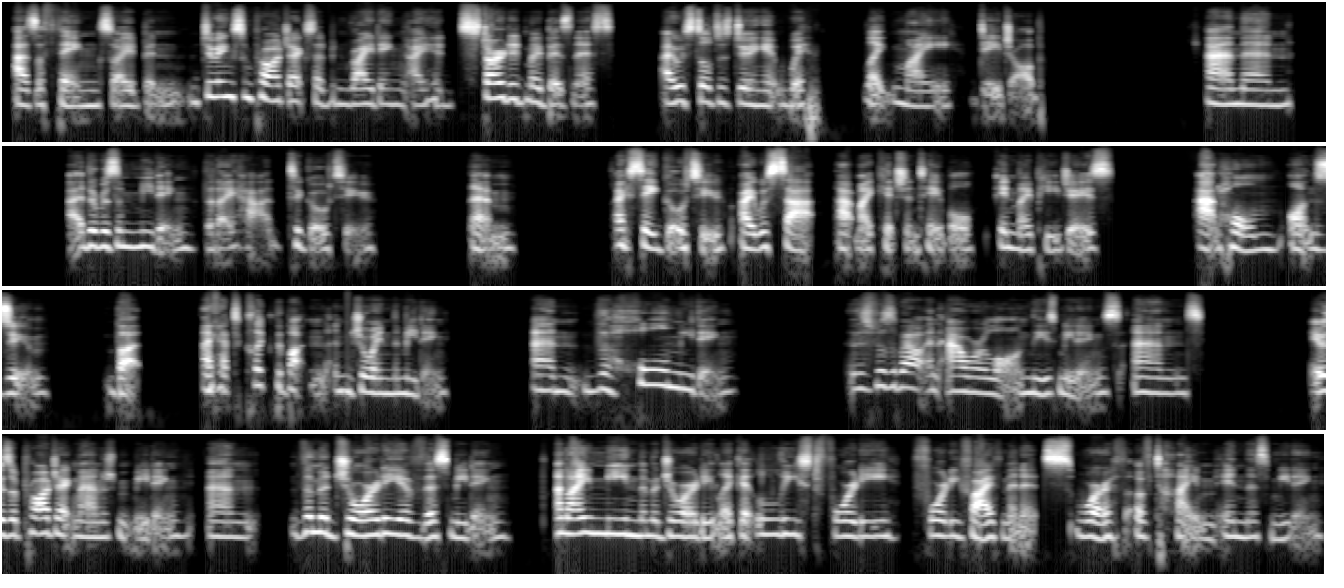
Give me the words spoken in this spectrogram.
as a thing. So I had been doing some projects, I'd been writing, I had started my business. I was still just doing it with like my day job. And then there was a meeting that I had to go to. Um, I say go to. I was sat at my kitchen table in my PJs at home on Zoom, but I had to click the button and join the meeting. And the whole meeting, this was about an hour long, these meetings, and it was a project management meeting. And the majority of this meeting and I mean the majority, like at least 40, 45 minutes worth of time in this meeting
